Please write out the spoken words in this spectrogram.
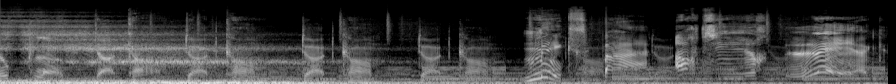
RadioClub.com.com.com.com. Mixed by Arthur Leg.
